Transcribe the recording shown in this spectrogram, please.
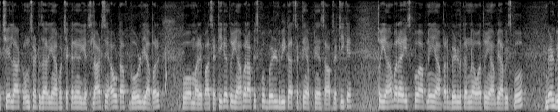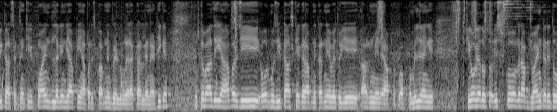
छः लाख उनसठ हज़ार यहाँ पर चेक करें ये स्लाट से आउट ऑफ़ गोल्ड यहाँ पर वो हमारे पास है ठीक है तो यहाँ पर आप इसको बिल्ड भी कर सकते हैं अपने हिसाब से ठीक है तो यहाँ पर इसको आपने यहाँ पर बिल्ड करना हुआ तो यहाँ पर आप इसको बिल्ड भी कर सकते हैं ठीक है कॉइन लगेंगे आपके यहाँ पर इसको आपने बिल्ड वगैरह कर लेना है ठीक है उसके बाद यहाँ पर जी और मज़ीद टास्क अगर आपने करने हुए तो ये अर्न मैंने आप, आपको मिल जाएँगे ठीक हो गया दोस्तों, इसको अगर आप ज्वाइन करें तो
